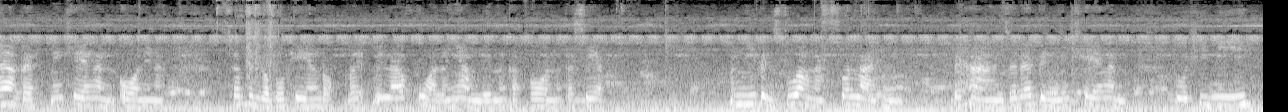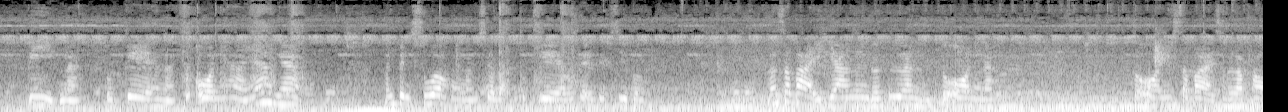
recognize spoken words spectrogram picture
ยากเลยม่แข็งอันอ่อนนี่นะถ้าเป็นกับโบแข็งดอกแล้วเวลาขวดแล้วย่ำเลยมันก็อ่อนมันก็แซ่บมันมีเป็นส่วงนะส่วนหลายหินไปหามันจะได้เป็นม่แข็งอันตัวที่มีปีกนะตัวแก่นะตัวอ่อนหายากยากมันเป็นส่วงของมันสลับตัวแก่ไม่ใช่เป็นซีเบิงมันสบายอีกอย่างหนึ่งก็คืออันตัวอ่อนนี่นะตัวอ่อนนี่สบายสำหรับเรา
